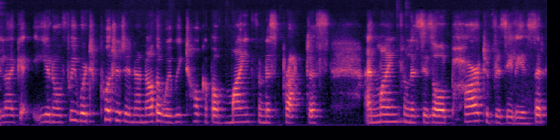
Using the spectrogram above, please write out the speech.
like you know if we were to put it in another way, we talk about mindfulness practice, and mindfulness is all part of resilience. That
